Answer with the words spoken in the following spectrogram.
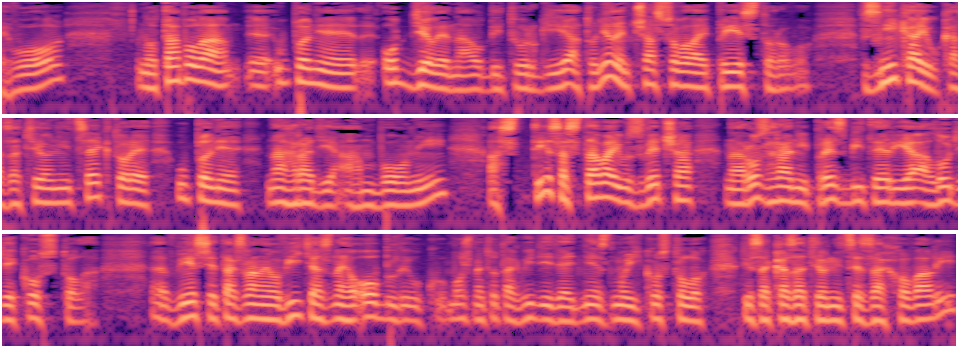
rehôl, No tá bola e, úplne oddelená od liturgie a to nielen časovo, ale aj priestorovo. Vznikajú kazateľnice, ktoré úplne nahradia ambóny a tie sa stavajú zväčša na rozhraní presbytéria a lode kostola v mieste tzv. víťazného oblúku. Môžeme to tak vidieť aj dnes v mojich kostoloch, kde sa kazateľnice zachovali.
